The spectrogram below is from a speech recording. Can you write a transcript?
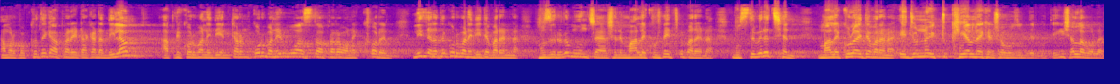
আমার পক্ষ থেকে আপনার এই টাকাটা দিলাম, আপনি কোরবানি দিন কারণ কোরবানির ওয়াজ তো আপনারা অনেক করেন। নিজেরা তো কোরবানি দিতে পারেন না। হুজুরেরও মন চায় আসলে মালে কুলাইতে পারে না। বুঝতে পেরেছেন? মালে কুলাইতে পারে না। এই জন্য একটু খেয়াল রাখেন সব হুজুরদের প্রতি। ইনশাল্লাহ বলেন।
